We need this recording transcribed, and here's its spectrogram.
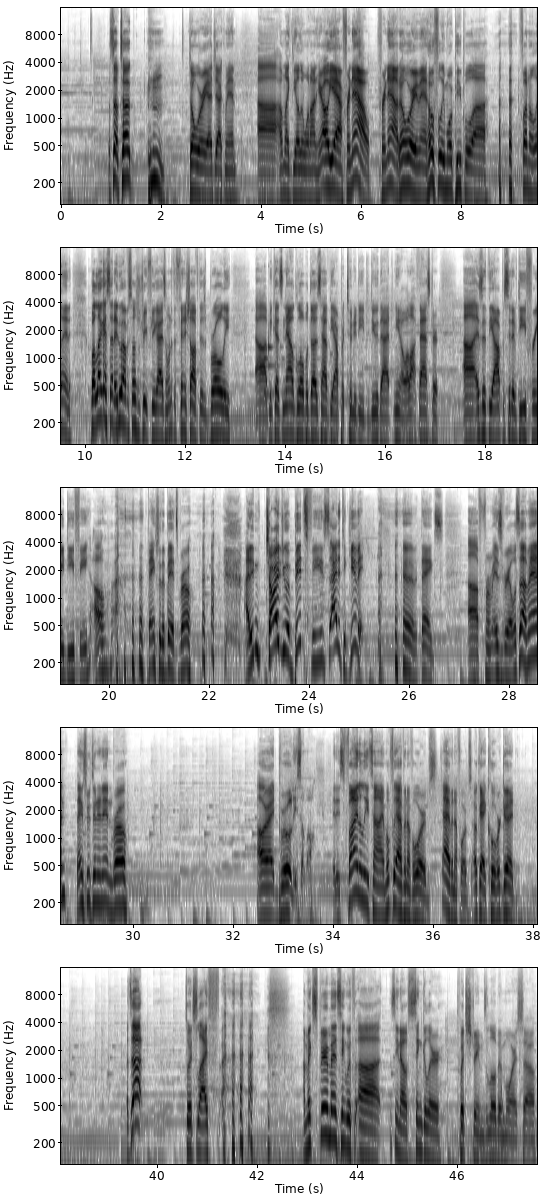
What's up, Tug? don't worry, Jack, man. Uh, I'm like the only one on here. Oh yeah, for now, for now, don't worry, man. Hopefully more people uh, funnel in. But like I said, I do have a special treat for you guys. I wanted to finish off this Broly uh, because now Global does have the opportunity to do that, you know, a lot faster. Uh, is it the opposite of D-free, D-fee? Oh, thanks for the bits, bro. I didn't charge you a bits fee. decided to give it. thanks. Uh, from Israel. What's up, man? Thanks for tuning in, bro. All right, Broly Solo. It is finally time. Hopefully I have enough orbs. I have enough orbs. Okay, cool. We're good. What's up? Twitch life. I'm experimenting with, uh, you know, singular Twitch streams a little bit more, so...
